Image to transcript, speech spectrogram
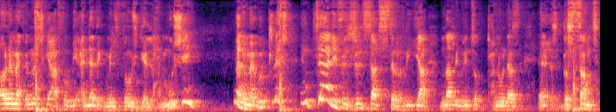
أو ما كانوش كيعرفوا بأن ذاك من الفوج ديال الحموشي؟ أنا ما قلتلكش. أنت اللي في الجلسة السرية نهار اللي بغيتو تطحنونا بالصمت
